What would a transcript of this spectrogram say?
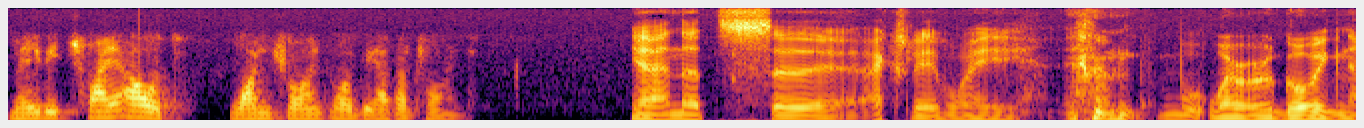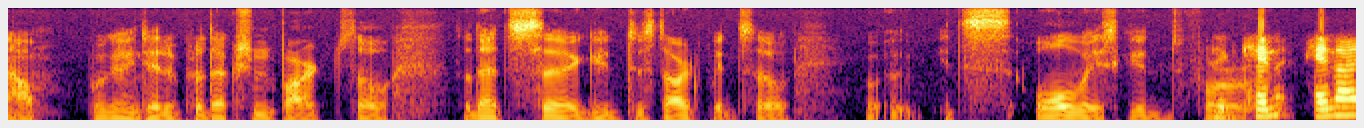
maybe try out one joint or the other joint. Yeah, and that's uh, actually why where we're going now. We're going to the production part, so so that's uh, good to start with. So uh, it's always good for. Can can I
